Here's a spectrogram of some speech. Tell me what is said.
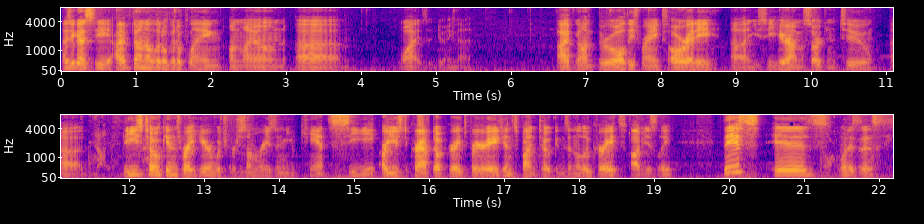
As you guys see, I've done a little bit of playing on my own. Um, why is it doing that? I've gone through all these ranks already. Uh, you see here, I'm a Sergeant 2. Uh, these tokens right here, which for some reason you can't see, are used to craft upgrades for your agents. Find tokens in the loot crates, obviously. This is... What is this?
